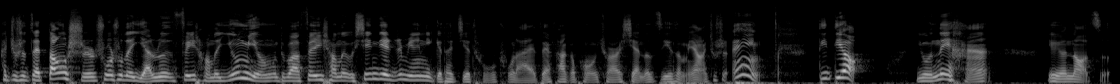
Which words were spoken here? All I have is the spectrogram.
他就是在当时说出的言论非常的英明，对吧？非常的有先见之明，你给他截图出来，再发个朋友圈，显得自己怎么样？就是嗯，低调，有内涵，又有脑子，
